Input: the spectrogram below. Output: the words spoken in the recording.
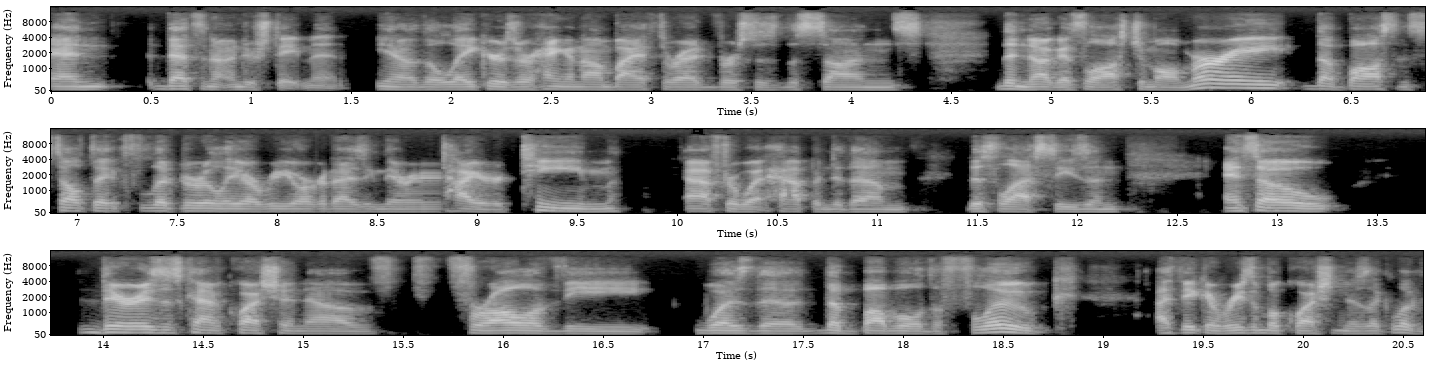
And that's an understatement. You know, the Lakers are hanging on by a thread versus the Suns. The Nuggets lost Jamal Murray. The Boston Celtics literally are reorganizing their entire team after what happened to them this last season. And so there is this kind of question of for all of the was the the bubble the fluke i think a reasonable question is like look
